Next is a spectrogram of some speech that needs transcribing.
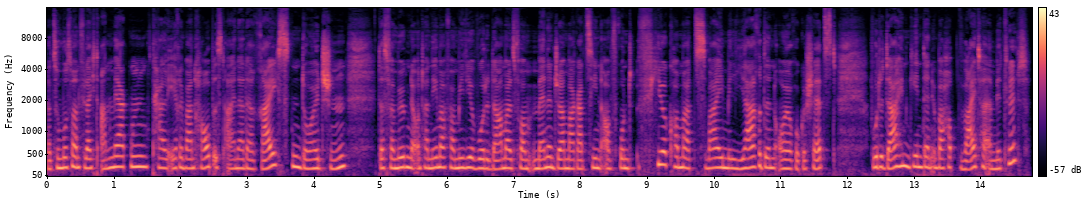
Dazu muss man vielleicht anmerken, Karl Erevan Haupt ist einer der reichsten Deutschen. Das Vermögen der Unternehmerfamilie wurde damals vom Manager-Magazin auf rund 4,2 Milliarden Euro geschätzt. Wurde dahingehend denn überhaupt weiter ermittelt?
